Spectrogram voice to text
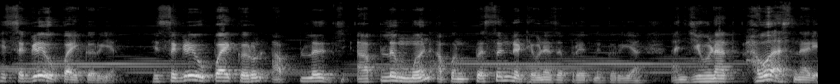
हे सगळे उपाय करूया. हे सगळे उपाय करून आपलं आपलं मन आपण प्रसन्न ठेवण्याचा प्रयत्न करूया आणि जीवनात हवं असणारे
